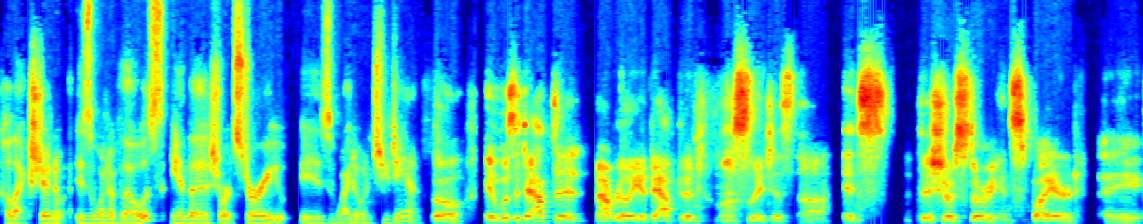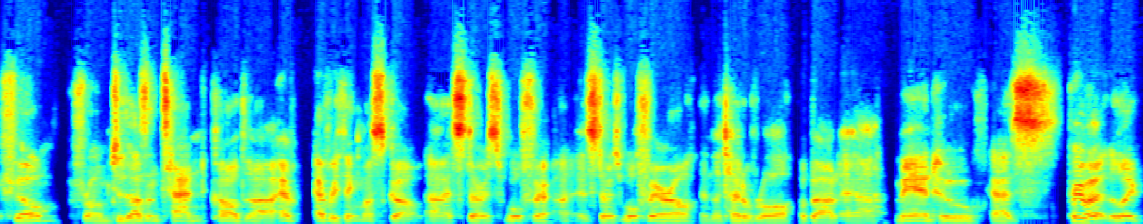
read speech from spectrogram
collection is one of those. And the short story is Why Don't You Dance? So it was adapted, not really adapted, mostly just uh, it's this short story inspired a film from 2010 called uh, "Everything Must Go." Uh, it stars Will Fer- uh, it stars Will Ferrell in the title role about a man who has pretty much like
